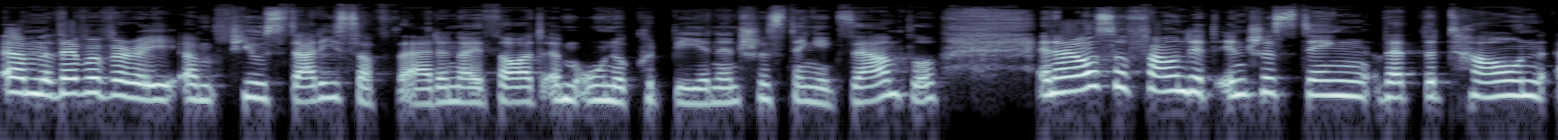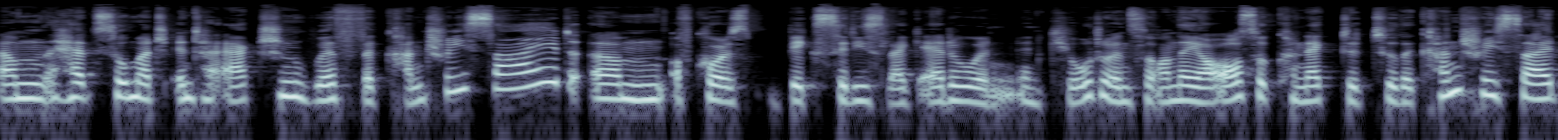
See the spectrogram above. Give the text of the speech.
there were very few studies of that, and I thought Ono could be an interesting example. And I also found it interesting that the town town um, had so much interaction with the countryside. Um, of course, big cities like Edo and, and, Kyoto and so on, they are also connected to the countryside.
